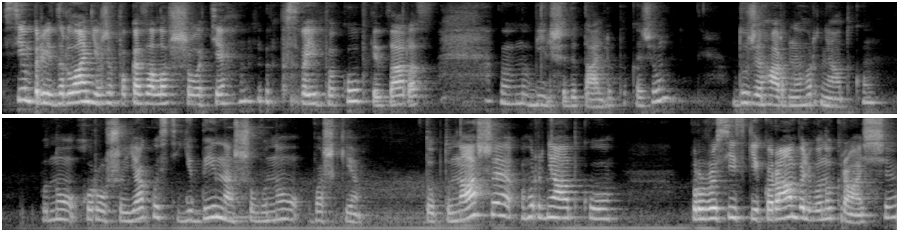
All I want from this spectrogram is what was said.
Всім привіт з Ірландії, вже показала в шоті свої покупки. Зараз ну, більше детально покажу. Дуже гарне горнятко. Воно хорошої якості. Єдине, що воно важке. Тобто, наше горнятко, проросійський корабль, воно краще.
